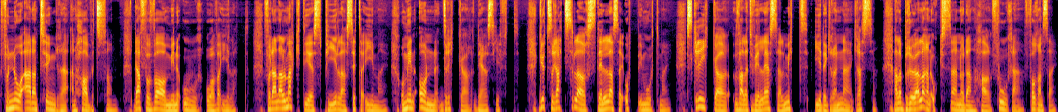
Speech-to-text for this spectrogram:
For nå er den tyngre enn havets sand, derfor var mine ord overilet. For den allmektiges piler sitter i meg, og min ånd drikker deres gift. Guds redsler stiller seg opp imot meg, skriker vel et villesel midt i det grønne gresset, eller brøler en okse når den har fòret foran seg.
